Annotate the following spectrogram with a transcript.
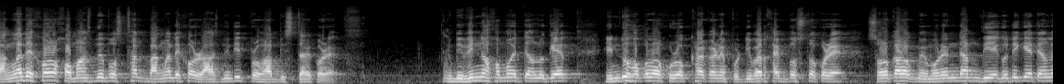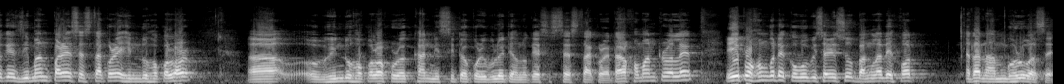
বাংলাদেশৰ সমাজ ব্যৱস্থাত বাংলাদেশৰ ৰাজনীতিত প্ৰভাৱ বিস্তাৰ কৰে। বিভিন্ন সময়ত তেওঁলোকে হিন্দুসকলৰ সুৰক্ষাৰ কাৰণে প্ৰতিবাদ সাব্যস্ত কৰে। চৰকাৰক মেমৰেণ্ডাম দিয়ে গতিকে তেওঁলোকে যিমান পাৰে চেষ্টা কৰে হিন্দুসকলৰ হিন্দুসকলৰ সুৰক্ষা নিশ্চিত কৰিবলৈ তেওঁলোকে চেষ্টা কৰে। তাৰ সমান্তৰালে এই প্ৰসংগতে ক'ব বিচাৰিছোঁ বাংলাদেশত এটা নামঘৰো আছে।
